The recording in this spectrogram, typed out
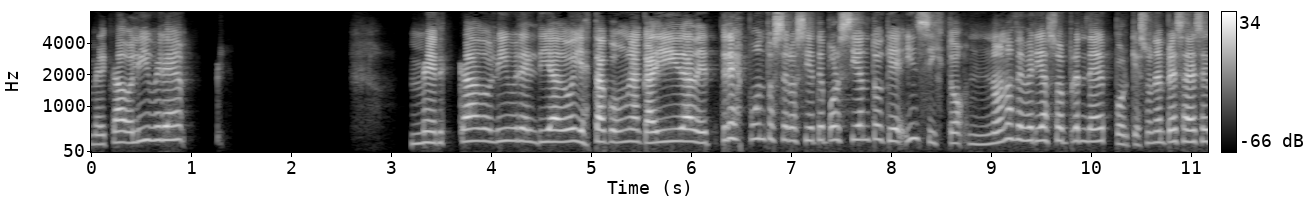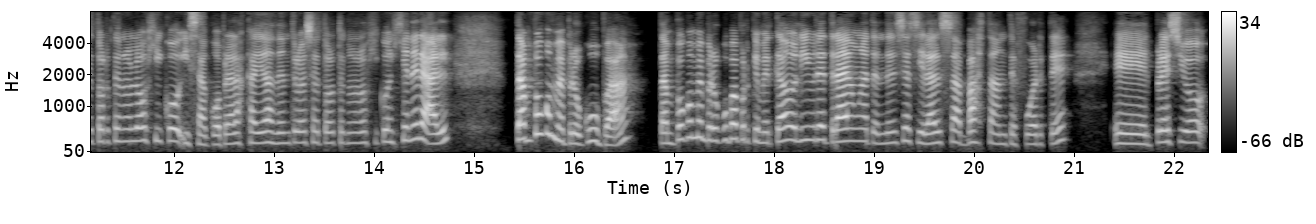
Mercado Libre. Mercado Libre el día de hoy está con una caída de 3.07% que, insisto, no nos debería sorprender porque es una empresa del sector tecnológico y se acopla las caídas dentro del sector tecnológico en general. Tampoco me preocupa, tampoco me preocupa porque Mercado Libre trae una tendencia hacia el alza bastante fuerte el precio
